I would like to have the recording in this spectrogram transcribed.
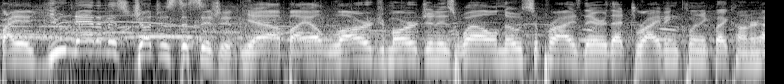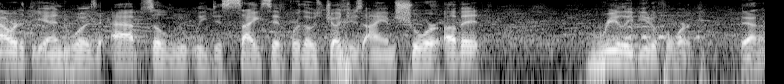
by a unanimous judge's decision. Yeah, by a large margin as well. No surprise there. That driving clinic by Connor Howard at the end was absolutely decisive for those judges. I am sure of it. Really beautiful work. Yeah.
